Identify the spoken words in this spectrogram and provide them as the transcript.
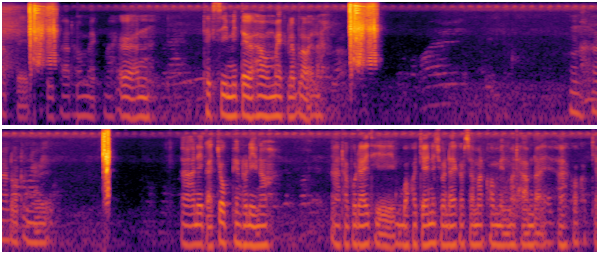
อัปเดตสปีดพาดเฮาแม็กนะเอออันแท็กซี่มิเตอร์เฮาแม็กเรียบร้อยแล้วอืมห้ารถยังอีกอ่าอันนี้ก็จบเพียงเท่านี้เนาะอ่าถ้าผู้ใดที่บอกเข้าใจในส่วนใดก็สามารถคอมเมนต์มาถามได้อ่าขอขอบใจ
